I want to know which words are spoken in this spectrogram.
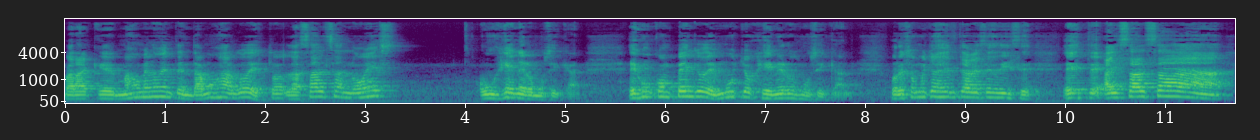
para que más o menos entendamos algo de esto, la salsa no es un género musical, es un compendio de muchos géneros musicales. Por eso mucha gente a veces dice, este, hay salsa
